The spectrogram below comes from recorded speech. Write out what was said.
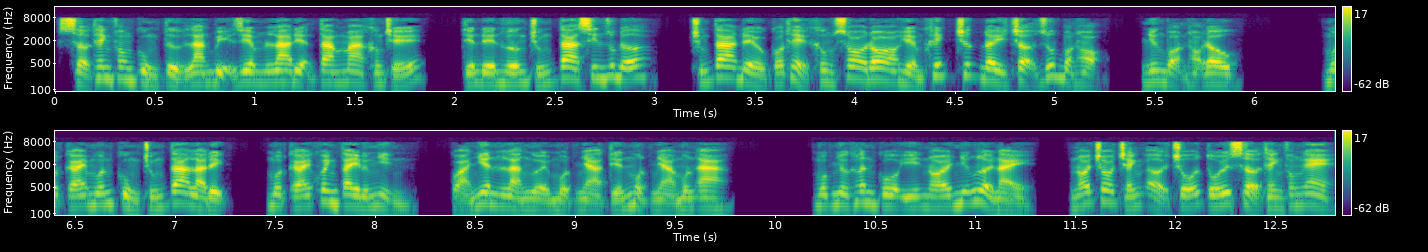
Sở Thanh Phong cùng Tử Lan bị Diêm La Điện Tam Ma khống chế, tiến đến hướng chúng ta xin giúp đỡ, chúng ta đều có thể không so đo hiểm khích trước đây trợ giúp bọn họ, nhưng bọn họ đâu? một cái muốn cùng chúng ta là địch, một cái khoanh tay đứng nhìn, quả nhiên là người một nhà tiến một nhà môn a. Một Nhược Hân cố ý nói những lời này, nói cho tránh ở chỗ tối Sở Thanh Phong nghe.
